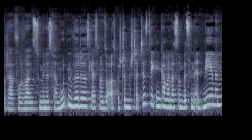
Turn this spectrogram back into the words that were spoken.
oder wo man es zumindest vermuten würde, das lässt man so aus bestimmten Statistiken, kann man das so ein bisschen entnehmen.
